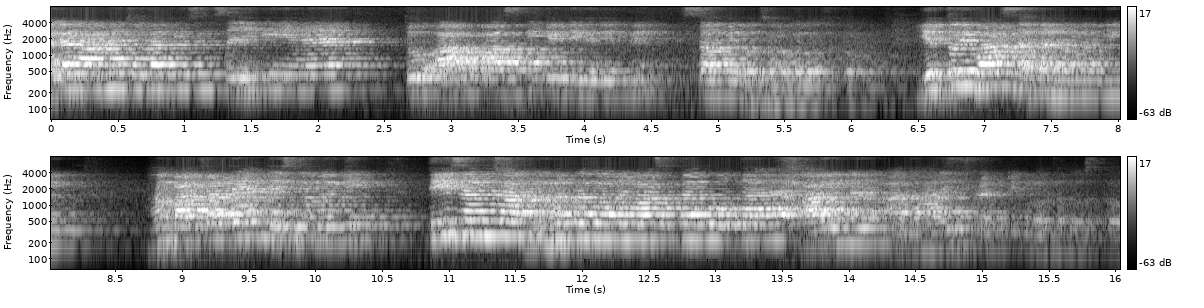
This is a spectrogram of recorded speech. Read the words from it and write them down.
अगर आपने 14 क्वेश्चन सही किए हैं तो आप पास की कैटेगरी में शामिल हो जाओगे दोस्तों। ये तो ये बात सत्तर नंबर की। हम बात करते हैं तीस नंबर की। तीस अंक का नंबर का जो हमारे पास होता है वो होता है आइलैंड आधारित प्रैक्टिकल होता है दोस्तों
